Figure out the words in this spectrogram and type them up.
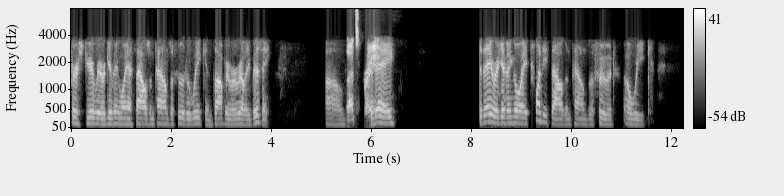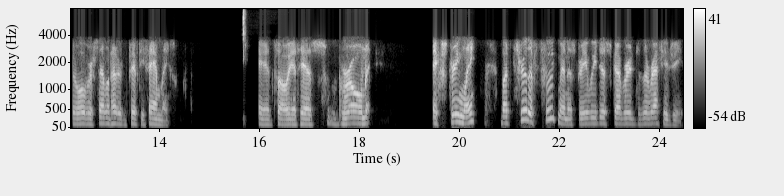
first year, we were giving away a thousand pounds of food a week, and thought we were really busy. Um, That's great. Today, today we're giving away twenty thousand pounds of food a week to over seven hundred and fifty families, and so it has grown extremely. But through the food ministry, we discovered the refugees.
